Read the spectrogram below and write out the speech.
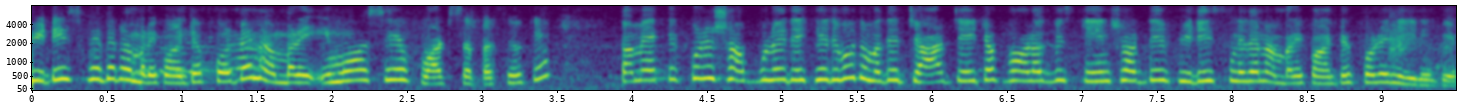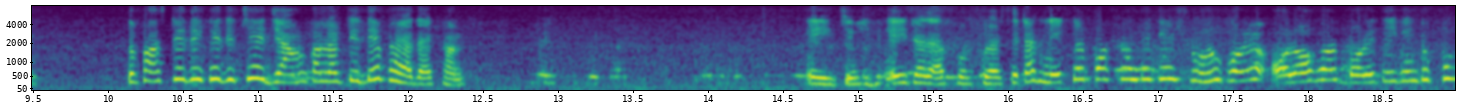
ভিডিওস ভেতরে নাম্বারে কন্ট্যাক্ট করবে। নাম্বারে ইমো আছে হোয়াটসঅ্যাপ আছে ওকে তো আমি এক এক করে সবগুলোই দেখিয়ে দেবো। তোমাদের যার যেটা ভালো লাগবে স্ক্রিনশট দিয়ে ভিডিও স্ক্রিনে দেওয়া নাম্বারে কন্ট্যাক্ট করে নিয়ে নেবে। তো ফার্স্টে দেখিয়ে দিচ্ছি জাম কালারটি দিয়ে ভাইয়া দেখান। এই যে, এইটা দেখো এটা নেকের পশন থেকে শুরু করে অল ওভার বডিতে কিন্তু খুব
